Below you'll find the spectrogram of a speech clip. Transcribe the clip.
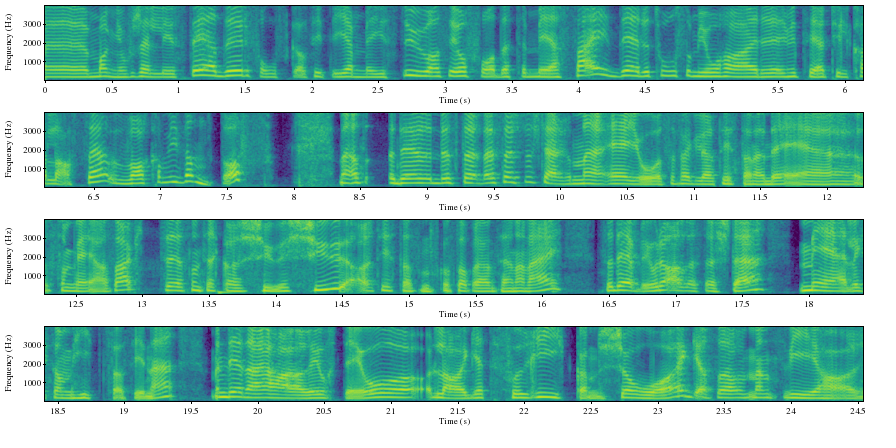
eh, mange forskjellige steder. Folk skal sitte hjemme i stua si og få dette med seg. Dere to som jo har invitert til kalaset, hva kan vi vente oss? Nei, altså, det, det stør, de største stjernene er jo selvfølgelig artistene. Det er, som vi har sagt, sånn ca. 27 artister som skal stå på den scenen der. Så det blir jo det aller største, med liksom hitsa sine. Men det de har gjort, er jo å lage et forrykende show òg. Altså, mens vi har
